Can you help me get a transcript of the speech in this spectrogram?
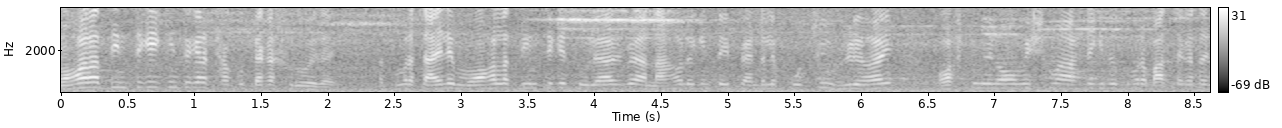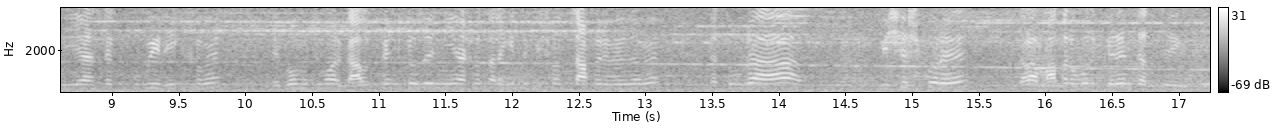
মহালার দিন থেকেই কিন্তু এখানে ঠাকুর দেখা শুরু হয়ে যায়। আর তোমরা চাইলে মহালার দিন থেকে চলে আসবে, আর না হলে কিন্তু এই প্যান্ডেলে প্রচুর ভিড় হয়। অষ্টমী, নবমীর সময় আসলে কিন্তু তোমরা বাচ্চা কাচ্চা নিয়ে আসলে খুবই রিস্ক হবে। এবং তোমার গার্লফ্রেন্ডকেও যদি নিয়ে আসো, তাহলে কিন্তু ভীষণ চাপের হয়ে যাবে। তা তোমরা বিশেষ করে যারা মাথার উপর প্লেন যাচ্ছে, একটু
